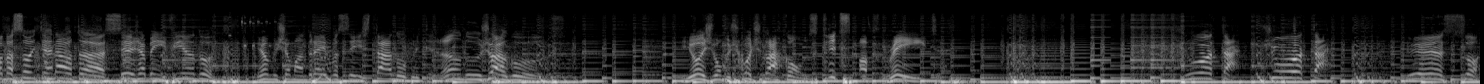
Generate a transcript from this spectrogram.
Saudação internauta, seja bem-vindo. Eu me chamo André e você está no Obliterando Jogos. E hoje vamos continuar com Streets of Rage. Chuta, chuta. Isso.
